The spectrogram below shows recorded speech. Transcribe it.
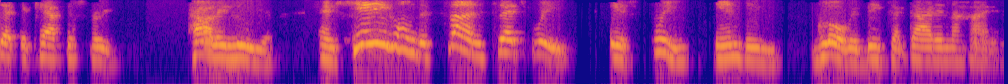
set the captives free. Hallelujah. And he whom the Son sets free is free indeed. Glory be to God in the highest.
